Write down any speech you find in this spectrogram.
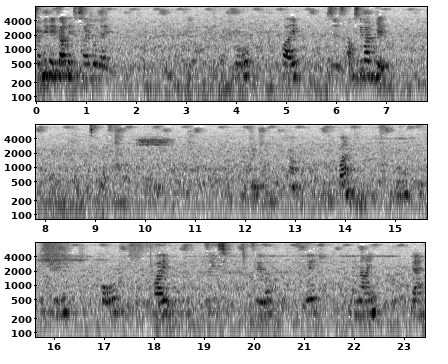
सभी के साथ एक्सरसाइज हो जाएगी फोर फाइव सिक्स अब उसके बाद ये। Three four five six seven eight nine ten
